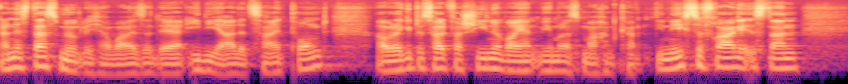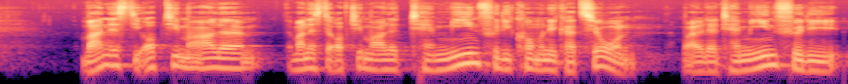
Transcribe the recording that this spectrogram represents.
dann ist das möglicherweise der ideale Zeitpunkt. Aber da gibt es halt verschiedene Varianten, wie man das machen kann. Die nächste Frage ist dann, wann ist die optimale, wann ist der optimale Termin für die Kommunikation? weil der Termin für die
